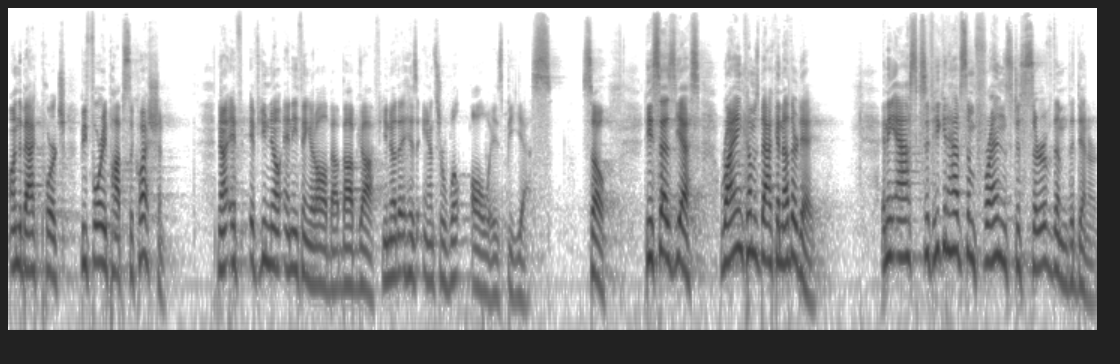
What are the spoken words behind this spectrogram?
on the back porch before he pops the question. Now, if, if you know anything at all about Bob Goff, you know that his answer will always be yes. So he says yes. Ryan comes back another day and he asks if he can have some friends to serve them the dinner.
